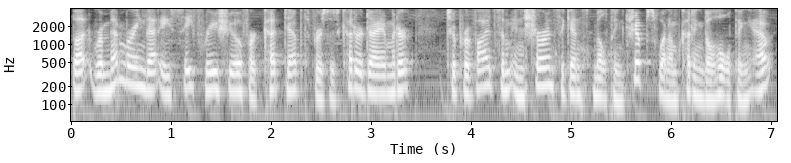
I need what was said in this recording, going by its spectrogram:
But remembering that a safe ratio for cut depth versus cutter diameter, to provide some insurance against melting chips when I'm cutting the whole thing out,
